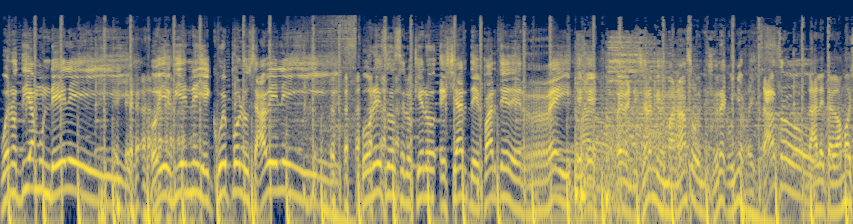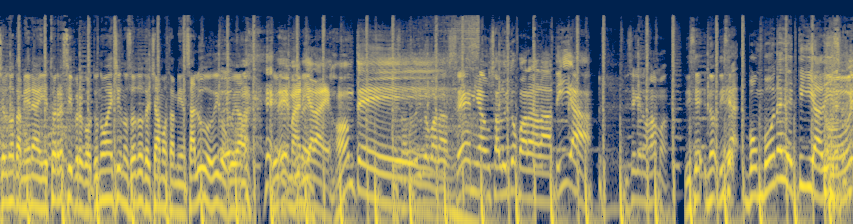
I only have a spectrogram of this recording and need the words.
Buenos días, Mundele. Hoy es viernes y el cuerpo lo sabe. le. Por eso se lo quiero echar de parte de Rey. Oye, bendiciones, mis hermanazos. Bendiciones, coño, reizazo. Dale, te vamos a echar uno también ahí. Esto es recíproco. Tú nos echas y nosotros te echamos también. Saludos, digo, cuidado. Dime, Eh, María la de Un Honte. saludito para Senia, un saludito para la tía. Dice que nos ama. Dice, no, dice bombones de tía, dice. Oye,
